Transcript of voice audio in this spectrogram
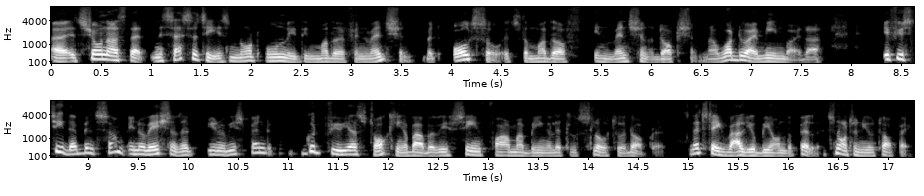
Uh, it's shown us that necessity is not only the mother of invention, but also it's the mother of invention adoption. Now, what do I mean by that? If you see, there have been some innovations that you know we spent a good few years talking about, but we've seen pharma being a little slow to adopt it. Let's take value beyond the pill. It's not a new topic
